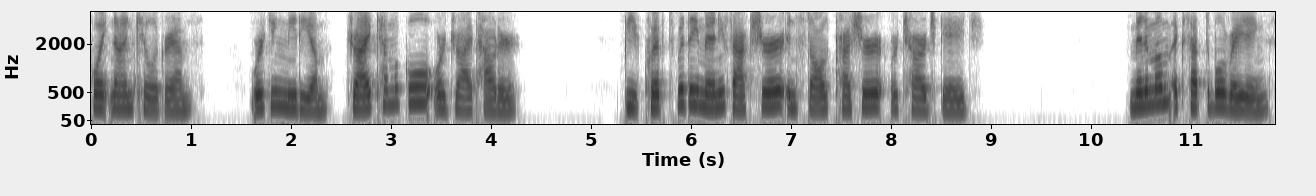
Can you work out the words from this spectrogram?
0.9 kilograms, working medium, dry chemical or dry powder. Be equipped with a manufacturer installed pressure or charge gauge. Minimum acceptable ratings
